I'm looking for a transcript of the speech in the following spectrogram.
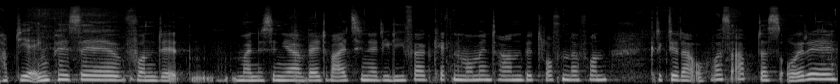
habt ihr Engpässe von der, meine, sind ja weltweit sind ja die Lieferketten momentan betroffen davon. Kriegt ihr da auch was ab, dass eure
